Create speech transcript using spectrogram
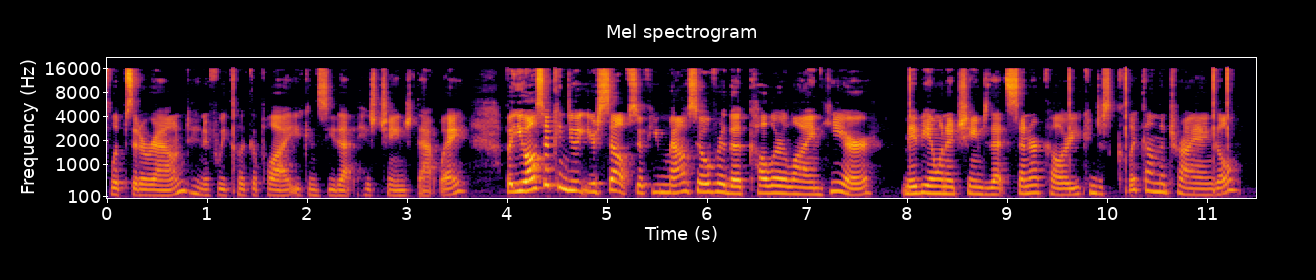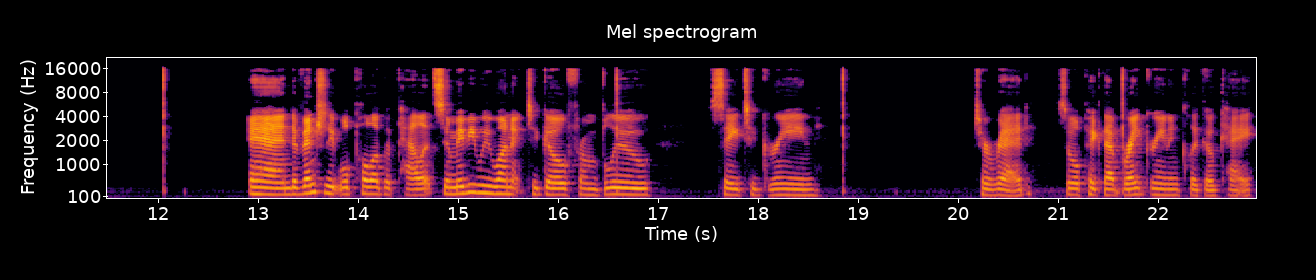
flips it around. And if we click apply, you can see that has changed that way. But you also can do it yourself. So if you mouse over the color line here, maybe I want to change that center color, you can just click on the triangle and eventually it will pull up a palette. So maybe we want it to go from blue, say to green to red. So we'll pick that bright green and click OK.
